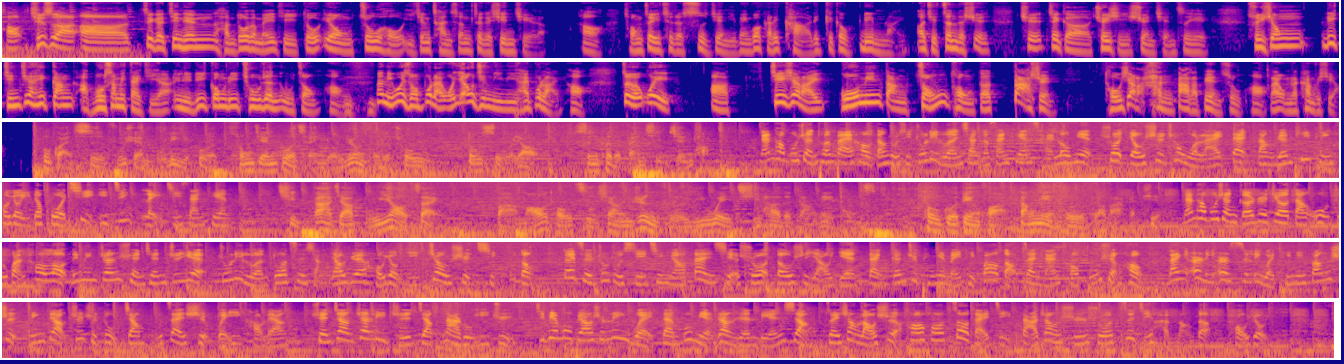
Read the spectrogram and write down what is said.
好，其实啊，呃，这个今天很多的媒体都用诸侯已经产生这个心结了。哦，从这一次的事件里面，我给你卡，你给个拎来，而且真的选缺这个缺席选前之夜。所以兄，你真正去讲啊，无什么代志啊，因为你功你出任务中，哈，那你为什么不来？我邀请你，你还不来，哈，这个为啊，接下来国民党总统的大选投下了很大的变数，哈，来，我们来看一下。不管是浮选不利或中间过程有任何的错误，都是我要深刻的反省检讨。南投补选吞败后，党主席朱立伦相隔三天才露面，说有事冲我来。但党员批评侯友谊的火气已经累积三天，请大家不要再把矛头指向任何一位其他的党内同志。透过电话当面都有表达感谢。南投补选隔日就有党务主管透露，林明珍选前之夜，朱立伦多次想邀约侯友谊，就是请不动。对此，朱主席轻描淡写说都是谣言。但根据平面媒体报道，在南投补选后，蓝营二零二四立委提名方式，民调支持度将不再是唯一考量，选将战力值将纳入依据。即便目标是立委，但不免让人联想，嘴上老是吼吼揍代记，打仗时说自己很忙的好友谊。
